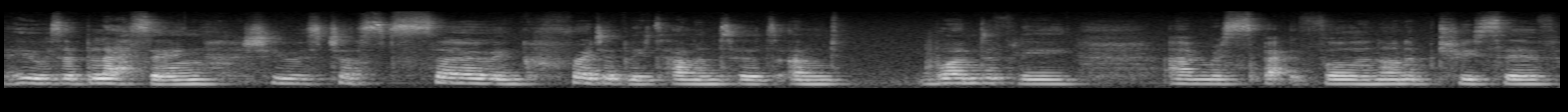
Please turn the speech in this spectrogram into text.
who was a blessing, she was just so incredibly talented and wonderfully um, respectful and unobtrusive.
